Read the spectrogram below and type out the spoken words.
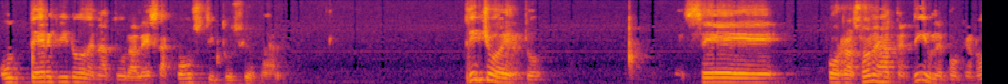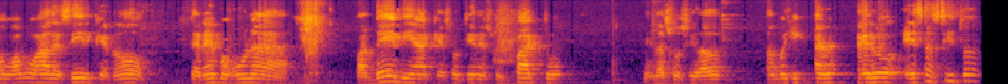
un término de naturaleza constitucional. Dicho esto, se, por razones atendibles, porque no vamos a decir que no tenemos una pandemia, que eso tiene su impacto en la sociedad Dominicana, pero esa situación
